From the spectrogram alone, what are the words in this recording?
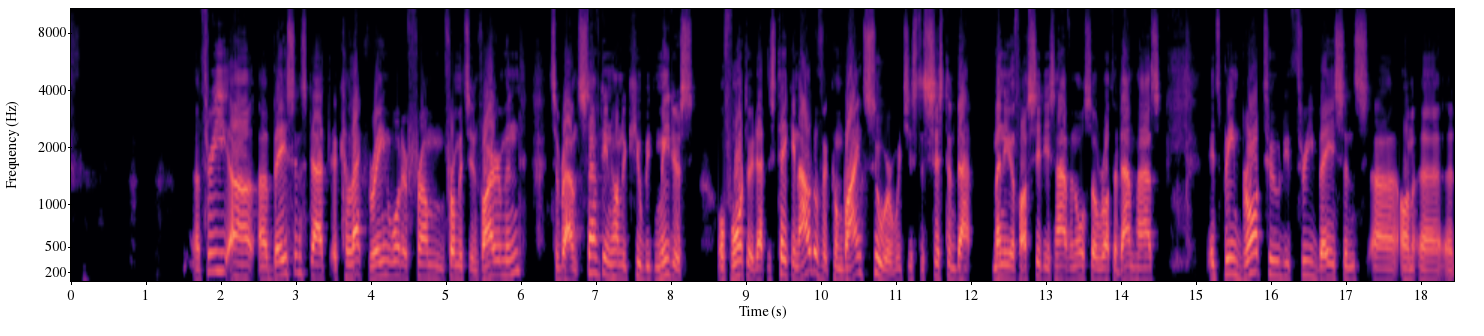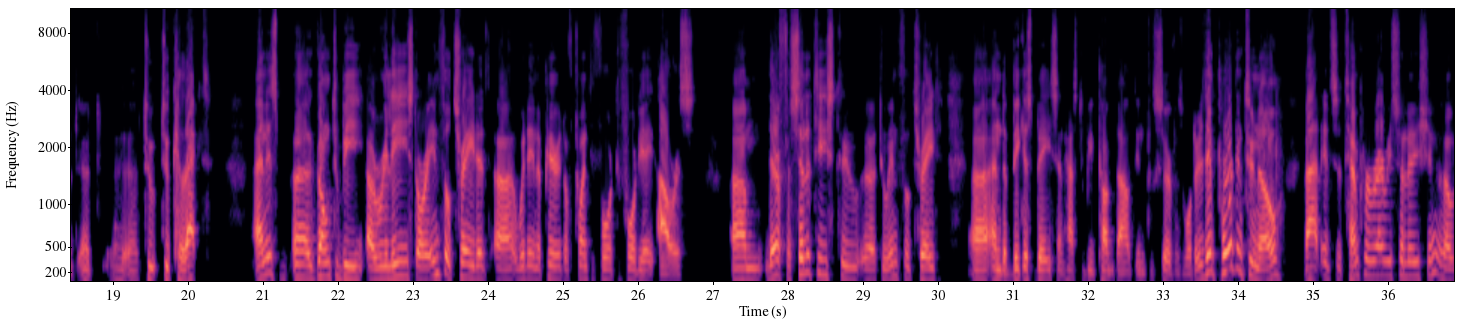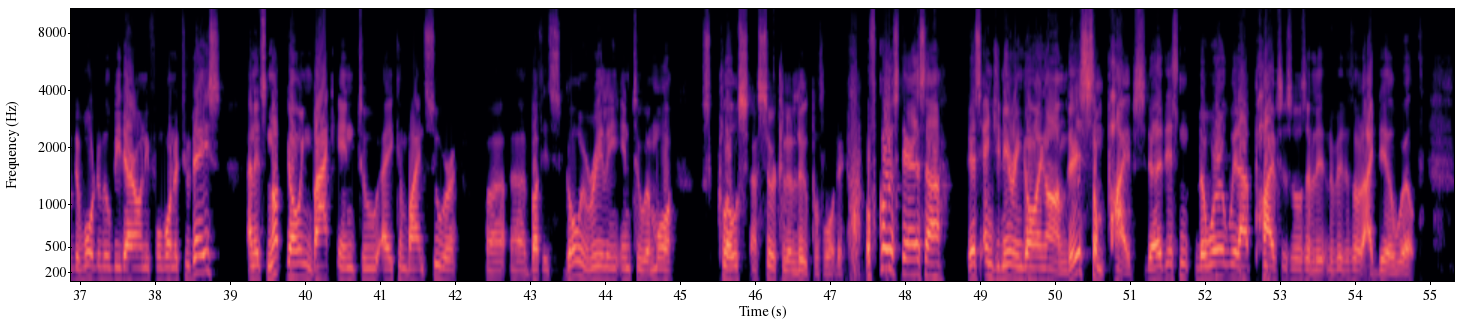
Uh, three uh, uh, basins that collect rainwater from, from its environment. It's around 1700 cubic meters of water that is taken out of a combined sewer, which is the system that many of our cities have and also Rotterdam has. It's being brought to the three basins on, to, to collect and it's uh, going to be uh, released or infiltrated uh, within a period of 24 to 48 hours. Um, there are facilities to, uh, to infiltrate, uh, and the biggest basin has to be pumped out into surface water. It's important to know that it's a temporary solution, so the water will be there only for one or two days, and it's not going back into a combined sewer, uh, uh Uh, uh, but it's going really into a more close uh, circular loop of water. Of course, there's a there's engineering going on. There is some pipes. There isn't, the world without pipes is also a little bit of an ideal world.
